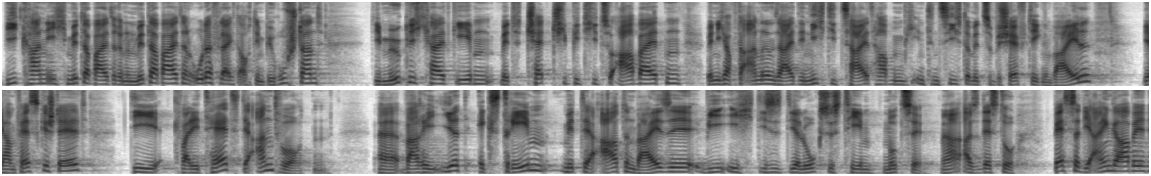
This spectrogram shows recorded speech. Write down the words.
wie kann ich Mitarbeiterinnen und Mitarbeitern oder vielleicht auch dem Berufsstand die Möglichkeit geben, mit ChatGPT zu arbeiten, wenn ich auf der anderen Seite nicht die Zeit habe, mich intensiv damit zu beschäftigen, weil wir haben festgestellt, die Qualität der Antworten äh, variiert extrem mit der Art und Weise, wie ich dieses Dialogsystem nutze. Ja, also desto besser die Eingabe,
